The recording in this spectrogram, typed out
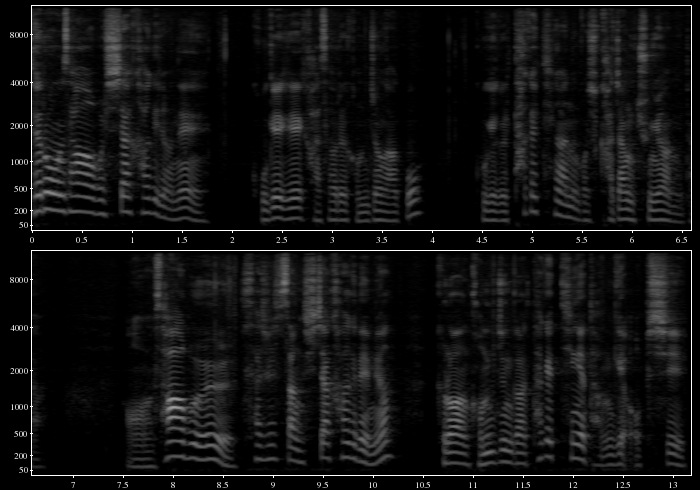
새로운 사업을 시작하기 전에 고객의 가설을 검증하고 고객을 targeting하는 것이 가장 중요합니다. 어, 사업을 사실상 시작하게 되면 그러한 검증과 targeting의 단계 없이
